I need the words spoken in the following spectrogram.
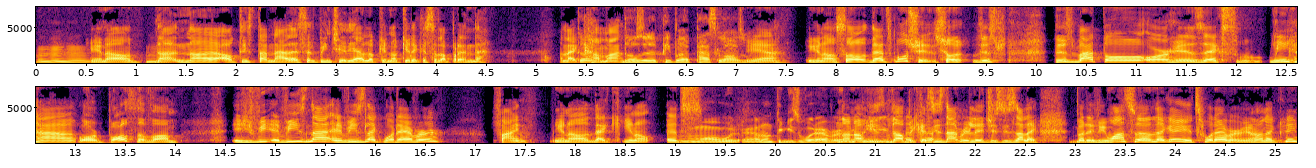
mm. you know, mm. no, no autista nada, es el pinche diablo que no quiere que se lo aprenda. I'm like, Th- come on. Those are the people that pass laws. With. Yeah, you know, so that's bullshit. So this this vato or his ex mija or both of them, if he, if he's not if he's like whatever, fine. You know, like you know, it's. Well, I don't think he's whatever. No, I no, he's he- no because he's not religious. He's not like, but if he wants to, I'm like, hey, it's whatever, you know, like, hey,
